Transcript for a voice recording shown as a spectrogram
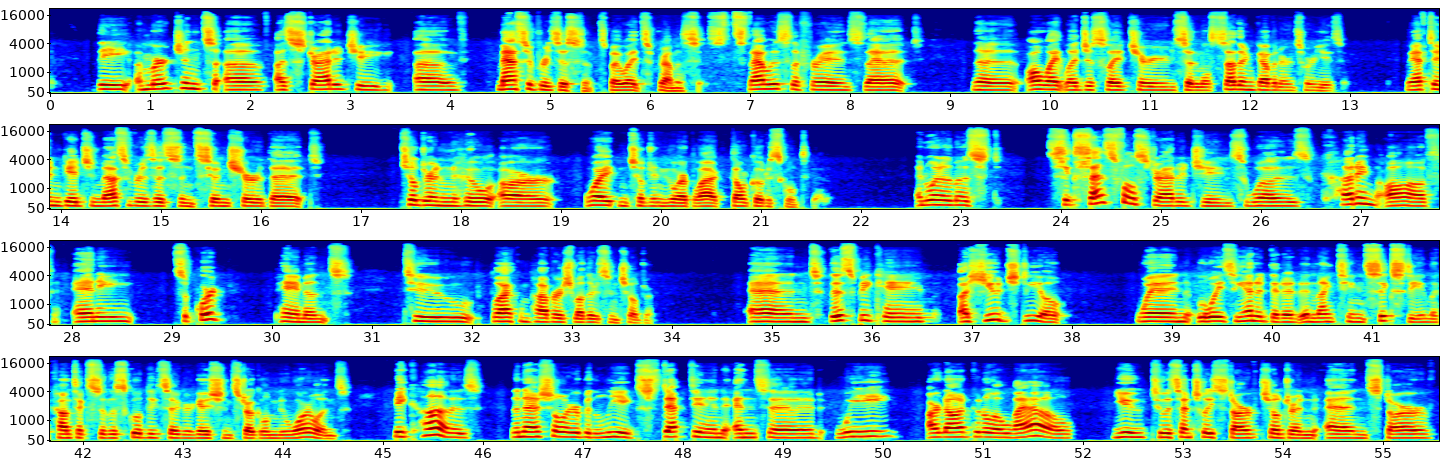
the emergence of a strategy of massive resistance by white supremacists. That was the phrase that the all white legislatures and the Southern governors were using. We have to engage in massive resistance to ensure that children who are white and children who are black don't go to school together. And one of the most successful strategies was cutting off any support payments to black impoverished mothers and children. And this became a huge deal when Louisiana did it in 1960 in the context of the school desegregation struggle in New Orleans, because the National Urban League stepped in and said, We are not going to allow you to essentially starve children and starve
